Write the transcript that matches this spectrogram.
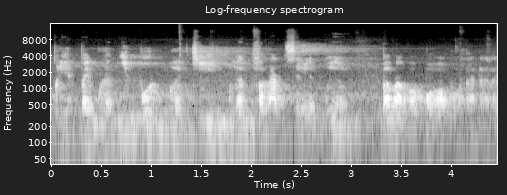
เปลี่ยนไปเหมือนญี่ปุ่น เหมือนจีน เหมือนฝรั่งเศส เหมือนบ้าบ้าๆบอพวกนั้นอะไร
